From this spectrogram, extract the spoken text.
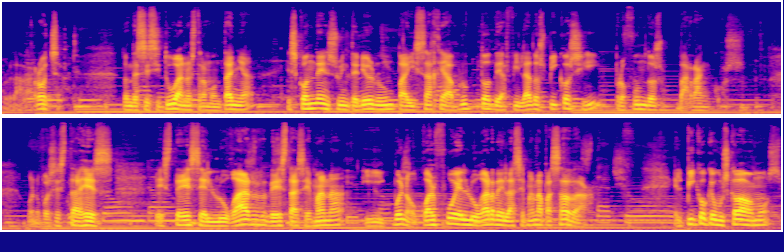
o la Garrocha, donde se sitúa nuestra montaña, esconde en su interior un paisaje abrupto de afilados picos y profundos barrancos. Bueno, pues esta es, este es el lugar de esta semana y bueno, ¿cuál fue el lugar de la semana pasada? El pico que buscábamos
